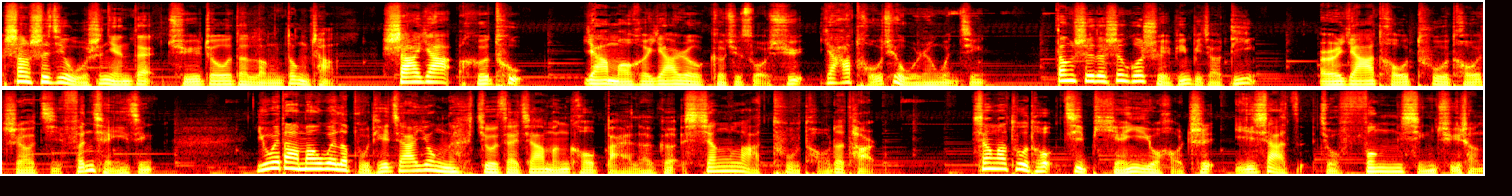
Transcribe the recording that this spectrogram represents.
上世纪五十年代，衢州的冷冻厂杀鸭和兔，鸭毛和鸭肉各取所需，鸭头却无人问津。当时的生活水平比较低，而鸭头、兔头只要几分钱一斤。一位大妈为了补贴家用呢，就在家门口摆了个香辣兔头的摊儿。香辣兔头既便宜又好吃，一下子就风行渠城。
